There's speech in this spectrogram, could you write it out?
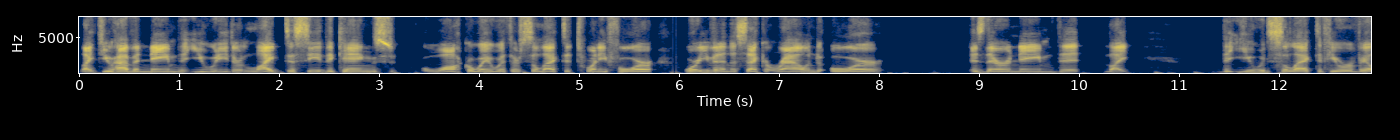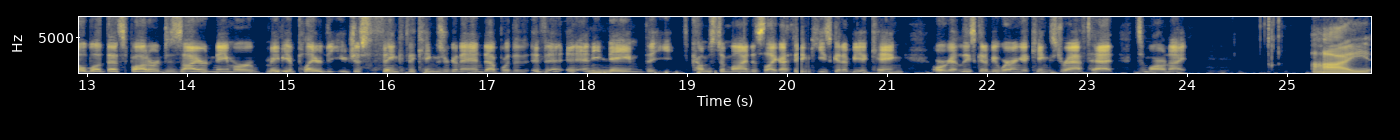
like do you have a name that you would either like to see the Kings walk away with or select at 24 or even in the second round or is there a name that like that you would select if you were available at that spot or a desired name or maybe a player that you just think the Kings are going to end up with? If any name that comes to mind is like, I think he's going to be a King or at least going to be wearing a Kings draft hat tomorrow night. I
